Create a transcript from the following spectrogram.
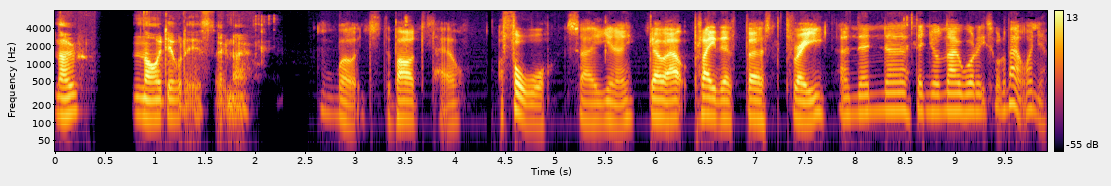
No, no idea what it is. So no. Well, it's The Bard's Tale. A 4. So, you know, go out, play the first three, and then uh, then you'll know what it's all about, won't you?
